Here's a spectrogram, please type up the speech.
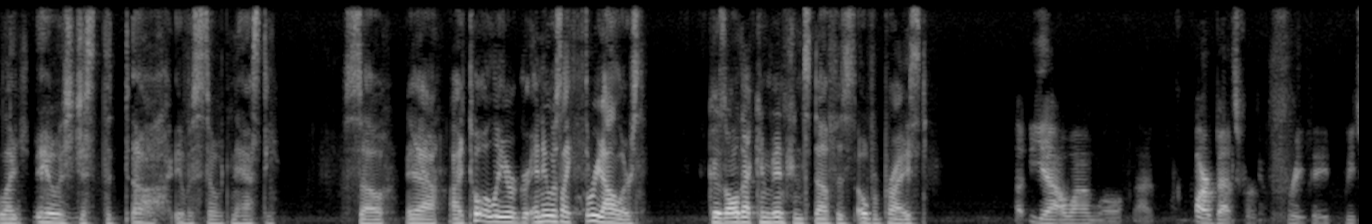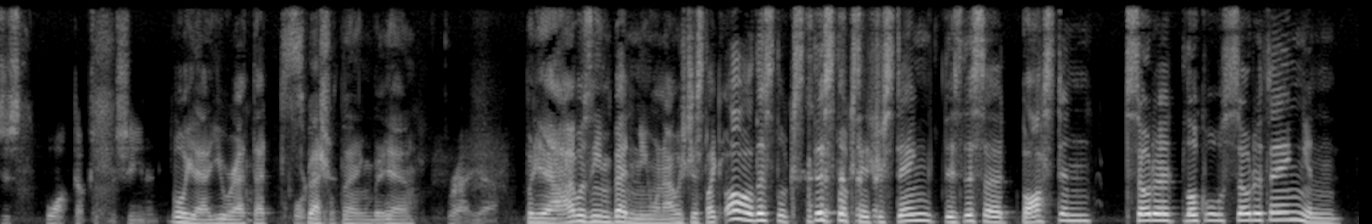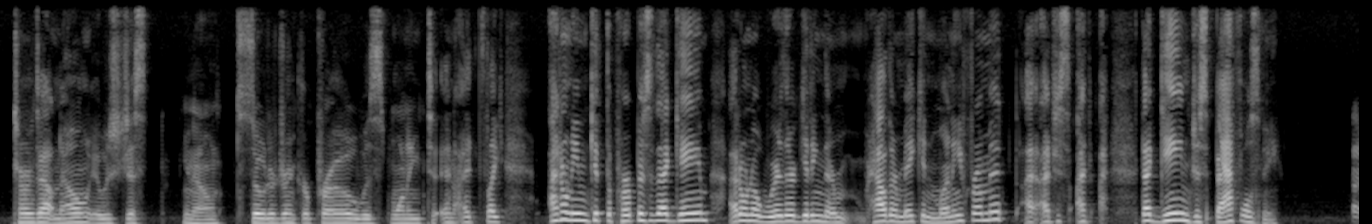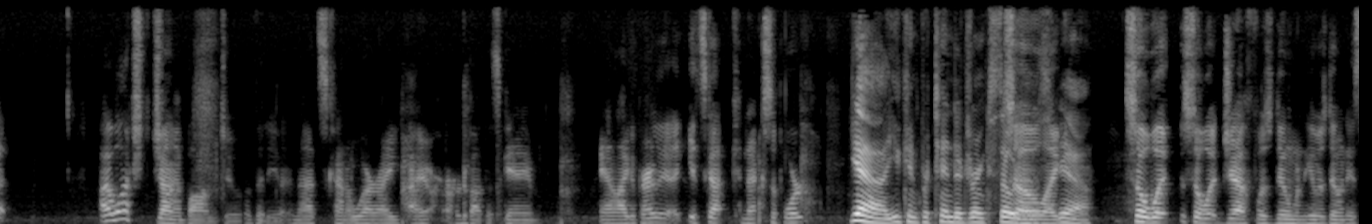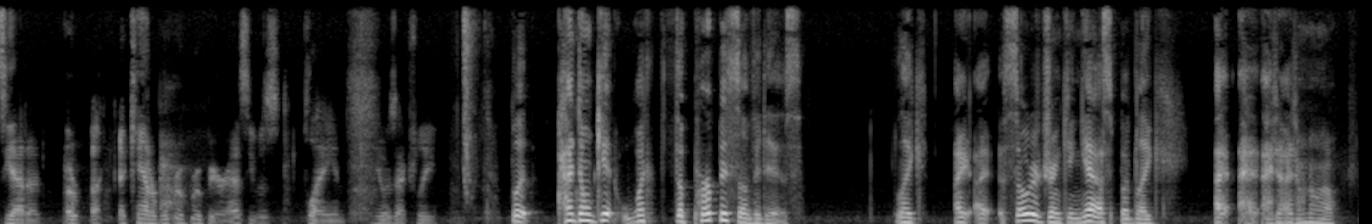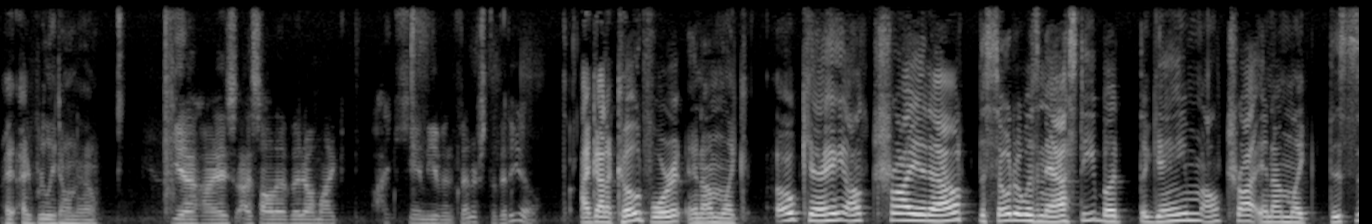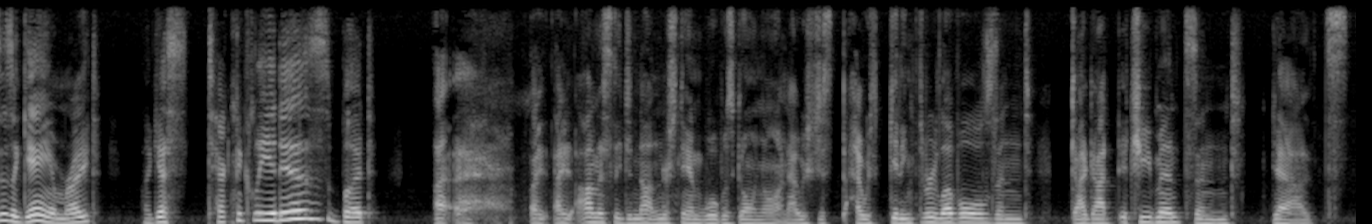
Like it was just the oh, it was so nasty. So yeah, I totally agree. And it was like three dollars because all that convention stuff is overpriced. Uh, yeah, well, well uh, our bets were free. They, we just walked up to the machine and Well, yeah, you were at that Poured it special thing, but yeah. right, yeah. But yeah, I wasn't even betting anyone. I was just like, oh, this looks this looks interesting. Is this a Boston soda local soda thing? And turns out no, it was just you know Soda Drinker Pro was wanting to, and it's like I don't even get the purpose of that game. I don't know where they're getting their how they're making money from it. I, I just I that game just baffles me. I watched Giant Bomb do a video, and that's kind of where I, I heard about this game. And like apparently uh, it's got Kinect support. Yeah, you can pretend to drink sodas. like, yeah. So what so what Jeff was doing when he was doing is he had a a, a can of root beer as he was playing. He was actually but I don't get what the purpose of it is. Like, I, I soda drinking, yes, but like, I, I, I, don't know. I, I really don't know. yeah. I, I saw that video. I'm like I can't even finish the video. I got a code for it, and I'm like, okay, I'll try it out. The soda was nasty, but the game, I'll try. And I'm like, this is a game, right? I guess technically it is, but I, I, I honestly did not understand what was going on. I was just, I was getting through levels, and I got achievements, and yeah, it's,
